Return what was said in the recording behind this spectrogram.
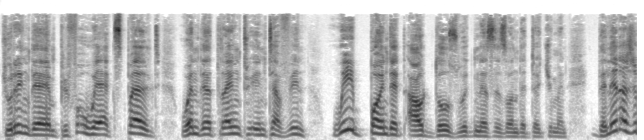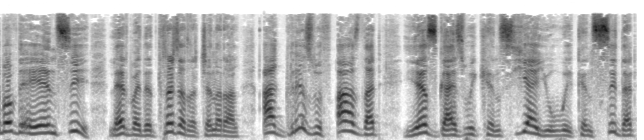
during the before we were expelled, when they're trying to intervene, we pointed out those weaknesses on the document. The leadership of the ANC, led by the Treasurer General, agrees with us that, yes, guys, we can hear you, we can see that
